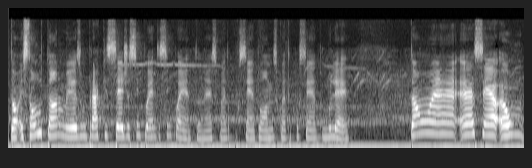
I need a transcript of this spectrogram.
Então, estão lutando mesmo para que seja 50-50, né? 50% homem, 50% mulher. Então, é, é, assim, é, é um.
